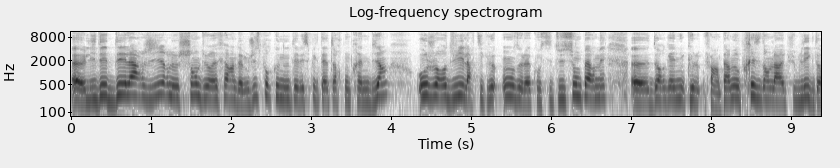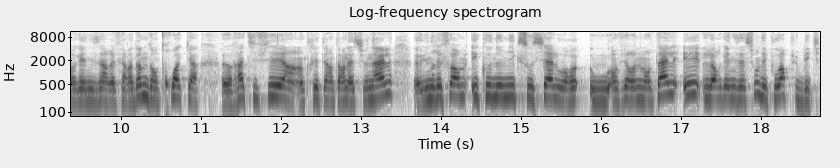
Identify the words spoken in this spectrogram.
euh, l'idée d'élargir le champ du référendum. Juste pour que nos téléspectateurs comprennent bien, aujourd'hui, l'article 11 de la Constitution permet, euh, permet au président de la République d'organiser un référendum dans trois cas. Euh, ratifier un, traité international, une réforme économique, sociale ou, environnementale et l'organisation des pouvoirs publics.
